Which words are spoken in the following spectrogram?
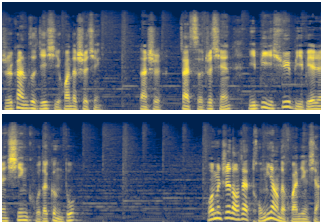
只干自己喜欢的事情。但是在此之前，你必须比别人辛苦的更多。我们知道，在同样的环境下，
